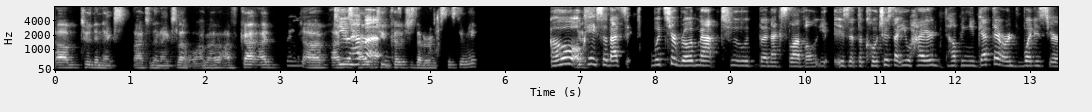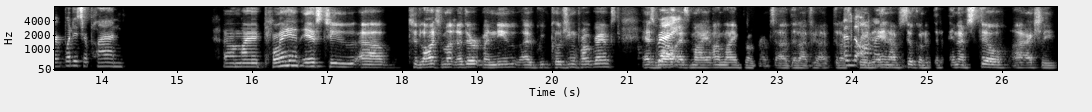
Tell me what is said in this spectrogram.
um, to the next uh, to the next level. i have got I uh, I've just hired a, two coaches that are assisting me. Oh, okay. Yes. So that's what's your roadmap to the next level? Is it the coaches that you hired helping you get there, or what is your what is your plan? Uh, my plan is to uh, to launch my other my new uh, group coaching programs as right. well as my online programs uh, that I've uh, that I've and created, and I'm still going to and I'm still uh, actually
